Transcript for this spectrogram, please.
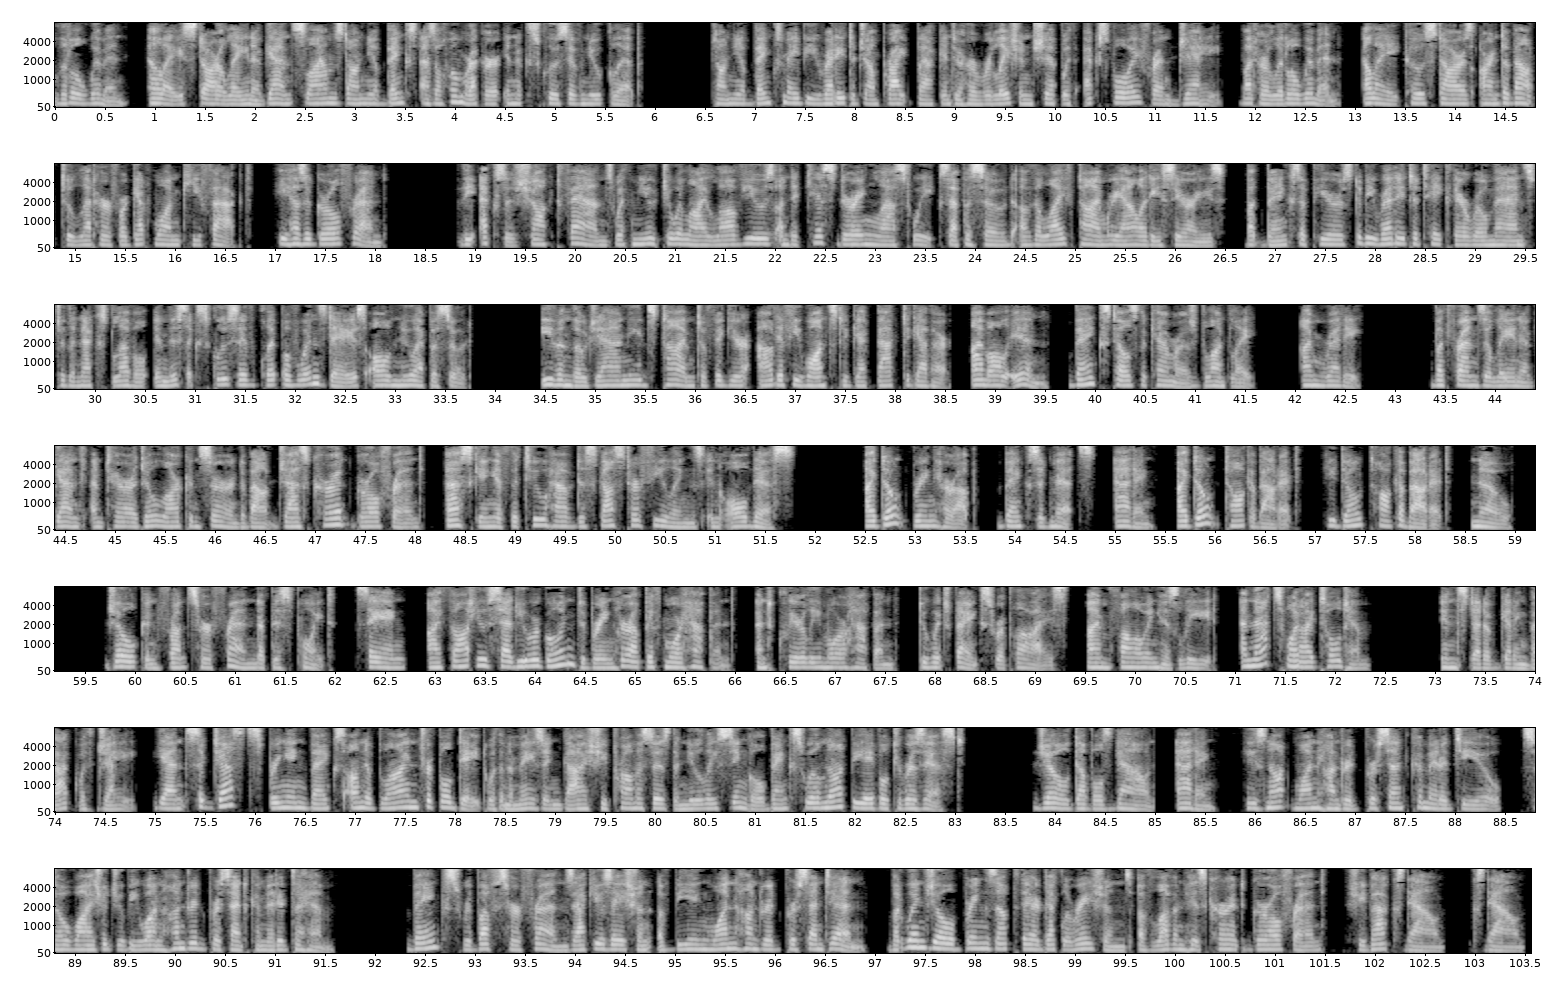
Little Women, LA star Elena Gant slams Tonya Banks as a homewrecker in exclusive new clip. Tonya Banks may be ready to jump right back into her relationship with ex-boyfriend Jaa, but her Little Women, LA co-stars aren't about to let her forget one key fact, he has a girlfriend. The exes shocked fans with mutual I love yous and a kiss during last week's episode of the Lifetime reality series, but Banks appears to be ready to take their romance to the next level in this exclusive clip of Wednesday's all-new episode. Even though Jaa needs time to figure out if he wants to get back together, I'm all in, Banks tells the cameras bluntly. I'm ready. But friends Elena Gant and Terra Jole are concerned about Jaa's current girlfriend, asking if the two have discussed her feelings in all this. I don't bring her up, Banks admits, adding, I don't talk about it, he don't talk about it, no. Jole confronts her friend at this point, saying, I thought you said you were going to bring her up if more happened, and clearly more happened, to which Banks replies, I'm following his lead, and that's what I told him. Instead of getting back with Jaa, Gant suggests bringing Banks on a blind triple date with an amazing guy she promises the newly single Banks will not be able to resist. Jole doubles down, adding, He's not 100% committed to you, so why should you be 100% committed to him? Banks rebuffs her friend's accusation of being 100% in, but when Jole brings up their declarations of love and his current girlfriend, she backs down, down.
